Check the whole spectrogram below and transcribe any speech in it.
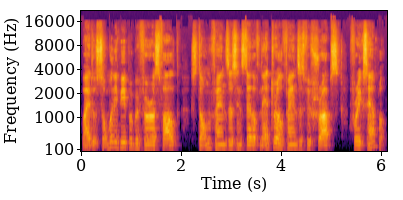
Why do so many people prefer asphalt, stone fences instead of natural fences with shrubs, for example?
